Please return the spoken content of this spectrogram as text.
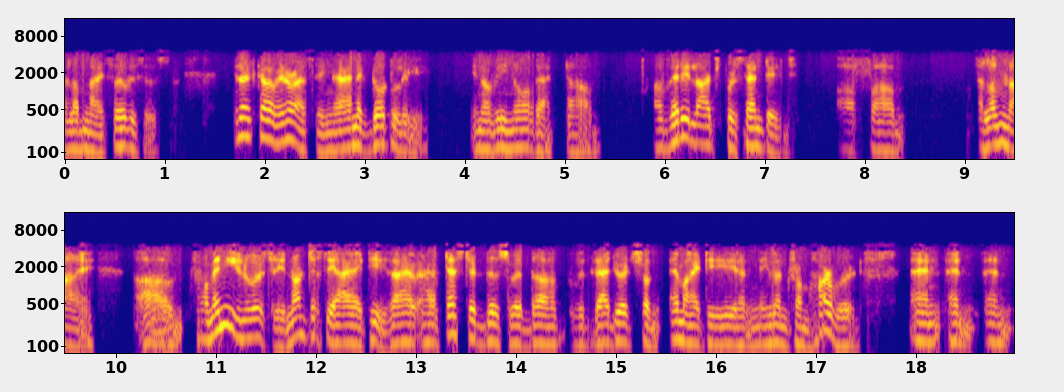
alumni services. You know, it's kind of interesting. Anecdotally, you know, we know that um, a very large percentage of um, alumni uh, from any university, not just the IITs. I have, I have tested this with uh, with graduates from MIT and even from Harvard, and and and,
